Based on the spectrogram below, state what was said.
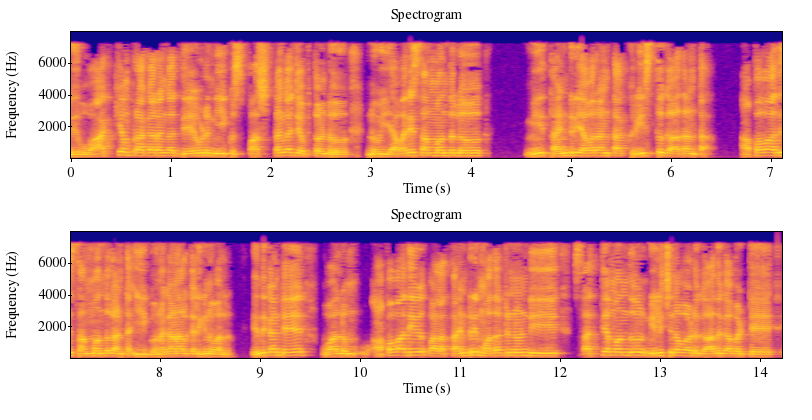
నీ వాక్యం ప్రకారంగా దేవుడు నీకు స్పష్టంగా చెప్తుండు నువ్వు ఎవరి సంబంధులు? మీ తండ్రి ఎవరంట? క్రీస్తు కాదంట. అపవాది సంబంధులు అంట ఈ గుణగణాలు కలిగిన వాళ్ళు. ఎందుకంటే వాళ్ళు అపవాది వాళ్ళ తండ్రి మొదటి నుండి సత్యమందు నిలిచిన వాడు కాదు కాబట్టి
